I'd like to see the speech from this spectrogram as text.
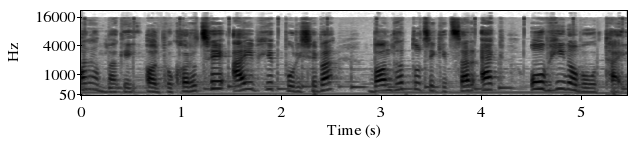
আরামবাগেই। অল্প খরচে আইভিএফ পরিষেবা বন্ধাত্ম চিকিৎসার এক অভিনব অধ্যায়।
